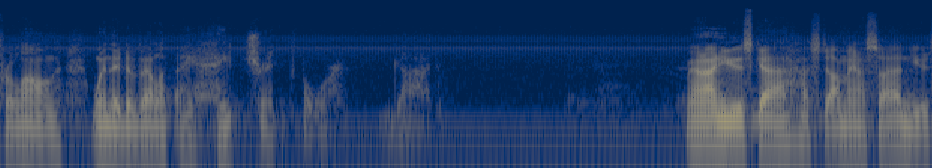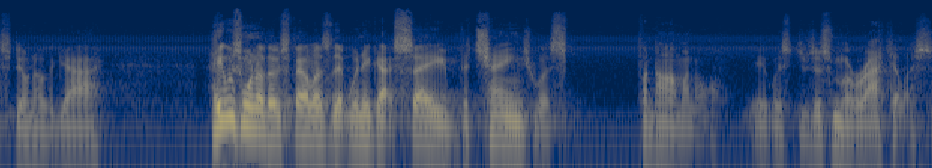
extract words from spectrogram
for long when they develop a hatred for God. Man, I knew this guy. I, still, I mean, I, I knew still know the guy. He was one of those fellows that when he got saved, the change was phenomenal. It was just miraculous.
